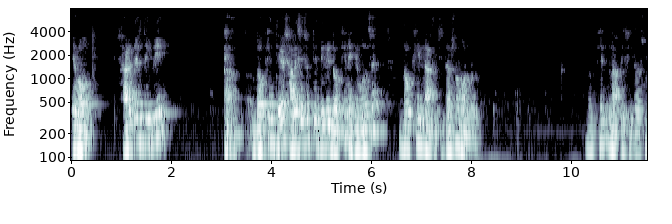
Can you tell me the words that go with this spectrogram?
এবং সাড়ে তেইশ ডিগ্রি, দক্ষিণ থেকে সাড়ে ছেষট্টি ডিগ্রি দক্ষিণ একে বলছে দক্ষিণ নাতিশীতোষ্ণ মণ্ডল। দক্ষিণ নাতিশীতোষ্ণ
